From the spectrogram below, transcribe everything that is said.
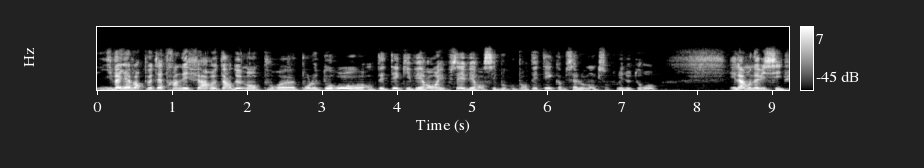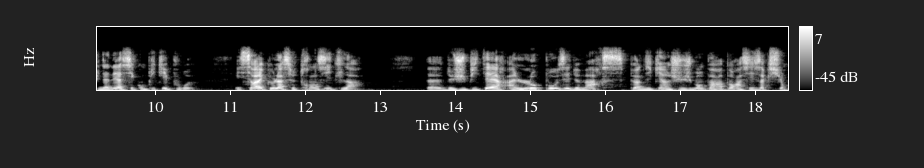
il va y avoir peut-être un effet à retardement pour, euh, pour le taureau entêté qui est Véran, et vous savez, Véran c'est beaucoup entêté comme Salomon qui sont tous les deux taureaux. Et là, à mon avis, c'est une année assez compliquée pour eux. Et c'est vrai que là, ce transit-là euh, de Jupiter à l'opposé de Mars peut indiquer un jugement par rapport à ses actions.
